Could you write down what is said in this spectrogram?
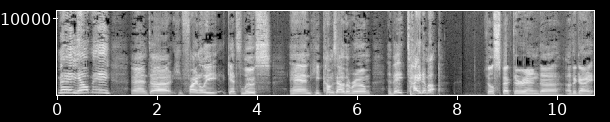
May, help me!" And uh, he finally gets loose and he comes out of the room and they tied him up. Phil Spector and uh, other guy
